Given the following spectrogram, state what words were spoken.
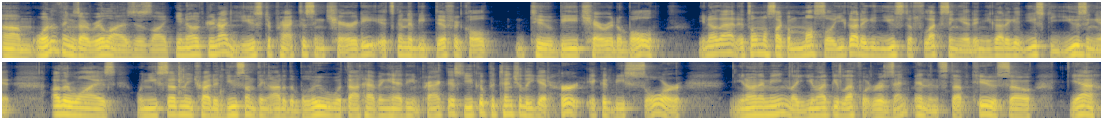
Um, one of the things I realized is like, you know, if you're not used to practicing charity, it's going to be difficult to be charitable. You know that? It's almost like a muscle. You got to get used to flexing it and you got to get used to using it. Otherwise, when you suddenly try to do something out of the blue without having had any practice, you could potentially get hurt. It could be sore. You know what I mean? Like you might be left with resentment and stuff too. So yeah,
